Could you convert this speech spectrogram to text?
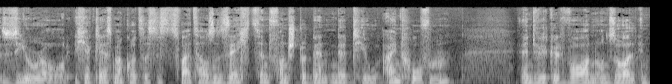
Zero. Ich erkläre es mal kurz. Das ist 2016 von Studenten der TU Eindhoven entwickelt worden und soll in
